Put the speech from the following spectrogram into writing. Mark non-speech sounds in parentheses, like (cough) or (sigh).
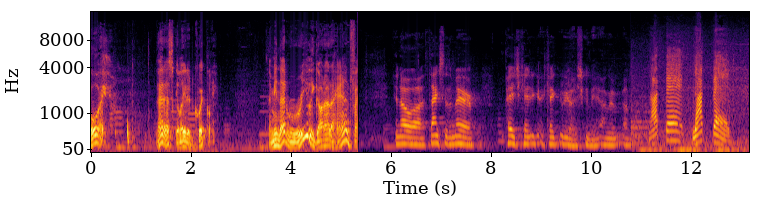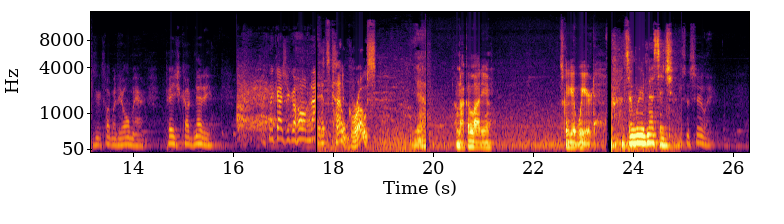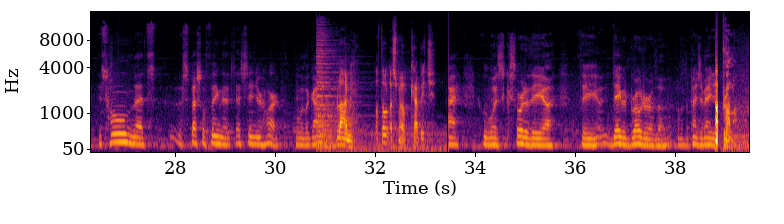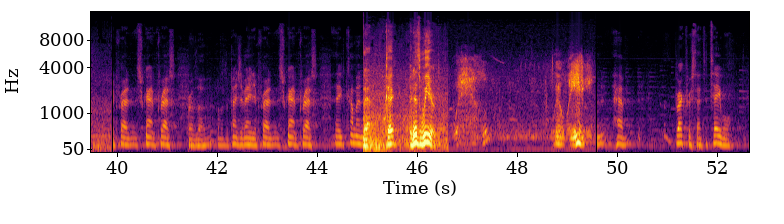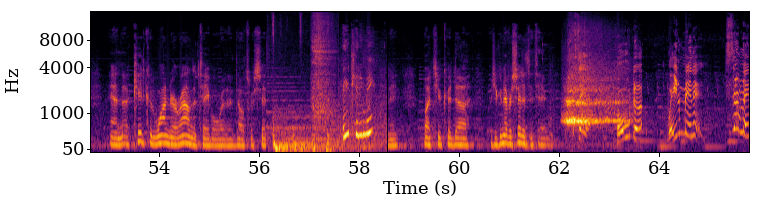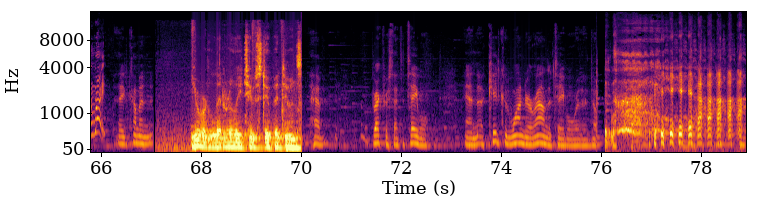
Boy, that escalated quickly. I mean, that really got out of hand fast. You know, uh, thanks to the mayor, Paige, K- K- uh, excuse me, I'm going Not bad, not bad. to talk about the old mayor, Paige Cognetti. I think I should go home now. It's kind of gross. Yeah. I'm not gonna lie to you. It's gonna get weird. It's a weird message. Sincerely, it's home that's a special thing that, that's in your heart. With a guy Blimey, I thought I smelled cabbage. who was sort of the uh, the David Broder of the of the Pennsylvania Drama. Fred, the Scranton Press of the of the Pennsylvania Fred, Scranton Press. They'd come in. Okay? It is weird. Well, we're waiting. have breakfast at the table, and a kid could wander around the table where the adults were sitting, Are you kidding me? but you could, uh, but you could never sit at the table. I said, hold up, wait a minute, something ain't right. They'd come and You were literally too stupid to ins- have breakfast at the table, and a kid could wander around the table where the adults. (laughs)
